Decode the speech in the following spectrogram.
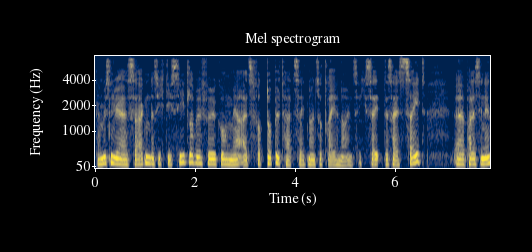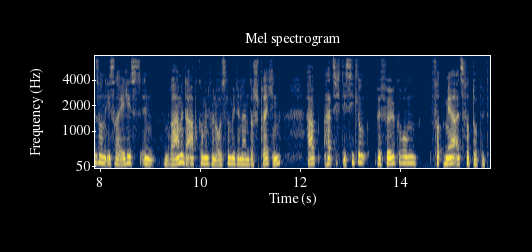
dann müssen wir sagen, dass sich die Siedlerbevölkerung mehr als verdoppelt hat seit 1993. Das heißt, seit äh, Palästinenser und Israelis im Rahmen der Abkommen von Oslo miteinander sprechen, hat sich die Siedlerbevölkerung mehr als verdoppelt.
